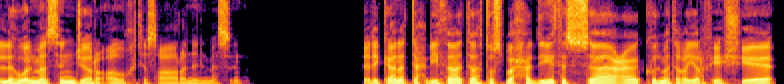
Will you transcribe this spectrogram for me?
اللي هو الماسنجر أو اختصارا المسن اللي كانت تحديثاته تصبح حديث الساعة كل ما تغير فيه شيء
